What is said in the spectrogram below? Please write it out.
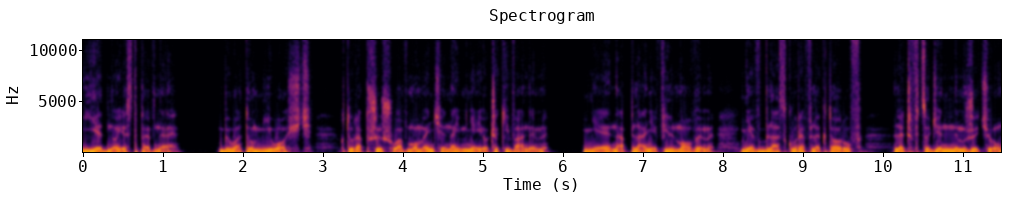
jedno jest pewne. Była to miłość, która przyszła w momencie najmniej oczekiwanym. Nie na planie filmowym, nie w blasku reflektorów, lecz w codziennym życiu.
